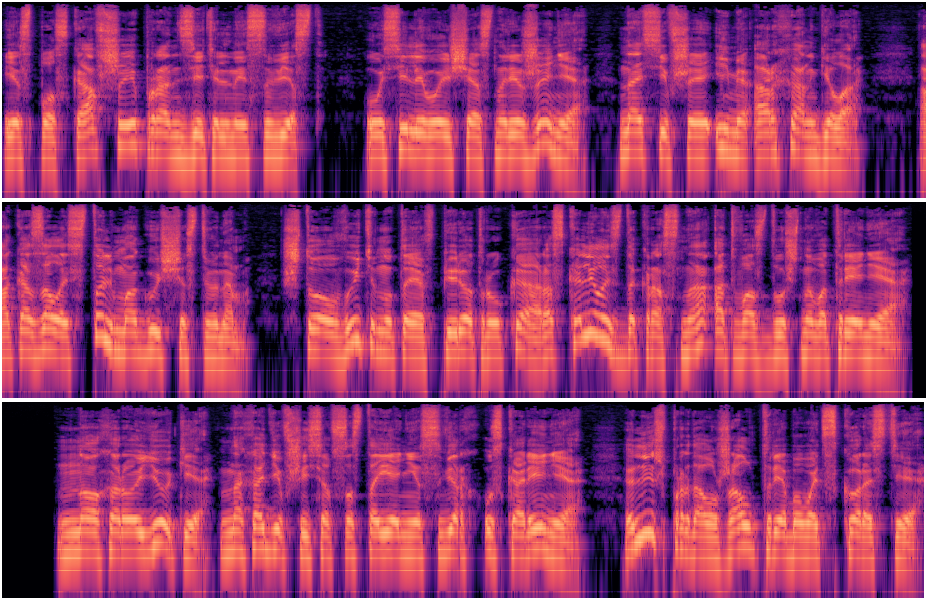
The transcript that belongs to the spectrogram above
испускавшие пронзительный свист. Усиливающее снаряжение, носившее имя Архангела, оказалось столь могущественным, что вытянутая вперед рука раскалилась до красна от воздушного трения. Но Харуюки, находившийся в состоянии сверхускорения, лишь продолжал требовать скорости.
